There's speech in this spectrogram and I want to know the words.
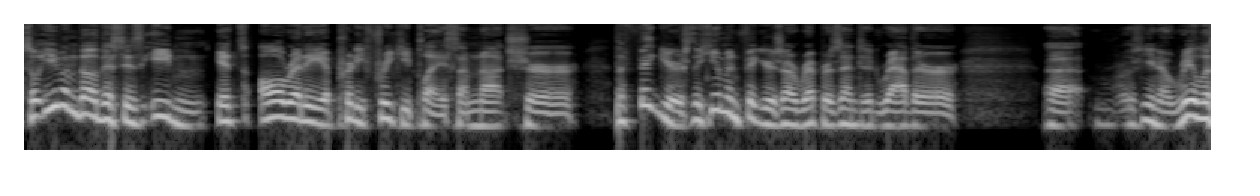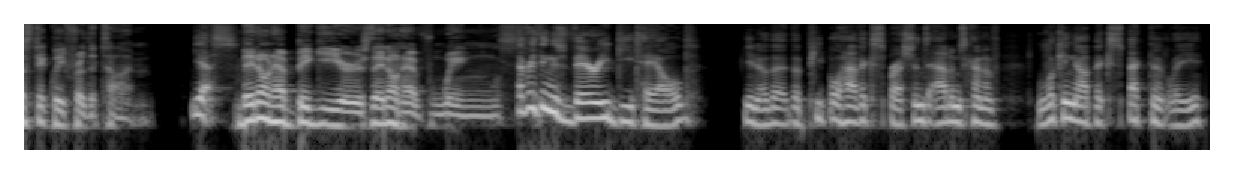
So even though this is Eden, it's already a pretty freaky place. I'm not sure. The figures, the human figures, are represented rather, uh, you know, realistically for the time. Yes, They don't have big ears. They don't have wings. everything is very detailed. You know, the the people have expressions. Adam's kind of looking up expectantly.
